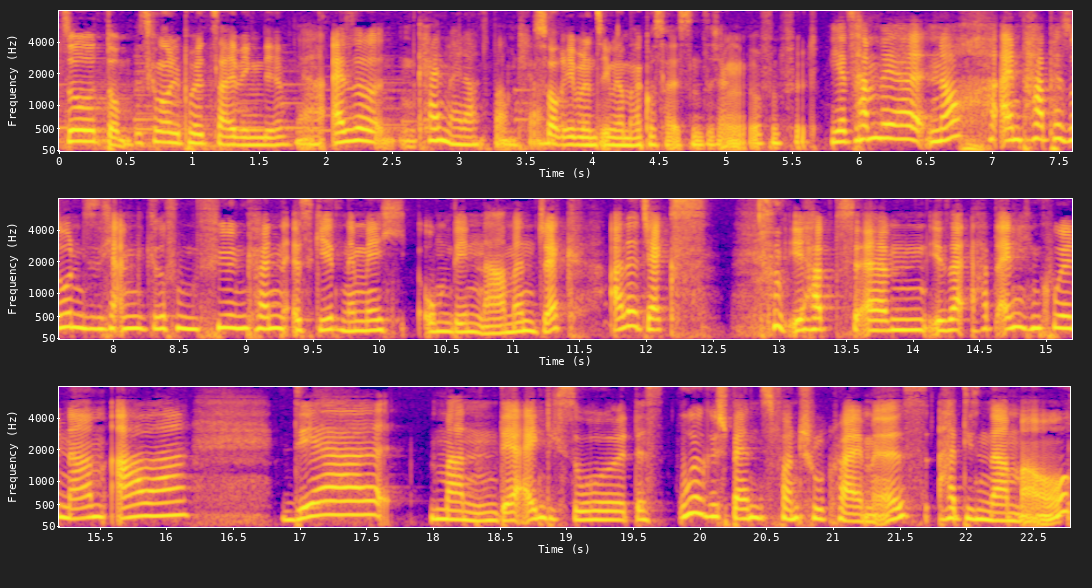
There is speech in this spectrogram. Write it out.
so dumm. Jetzt kommt auch die Polizei wegen dir. Ja, also kein Weihnachtsbaum, klar. Sorry, wenn es irgendwer Markus heißt und sich angegriffen fühlt. Jetzt haben wir noch ein paar Personen, die sich angegriffen fühlen können. Es geht nämlich um den Namen Jack. Alle Jacks. ihr habt, ähm, ihr seid, habt eigentlich einen coolen Namen, aber der Mann, der eigentlich so das Urgespenst von True Crime ist, hat diesen Namen auch.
